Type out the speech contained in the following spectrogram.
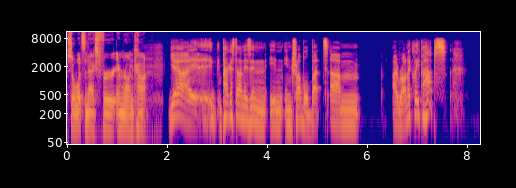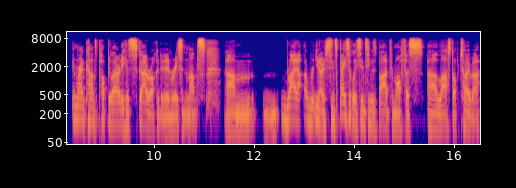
So what's next for Imran Khan? Yeah, Pakistan is in in in trouble, but um, ironically, perhaps Imran Khan's popularity has skyrocketed in recent months. Um, right, you know, since basically since he was barred from office uh, last October.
